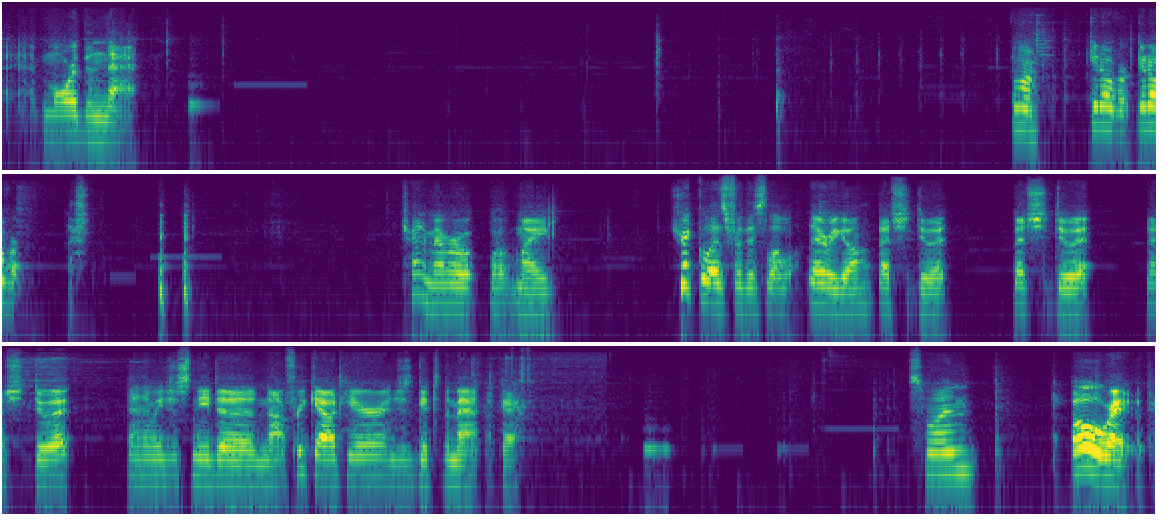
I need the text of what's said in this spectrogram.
Uh, more than that. Come on, get over, get over. trying to remember what, my trick was for this level. There we go. That should do it. That should do it. That should do it. And then we just need to not freak out here and just get to the mat. Okay. This one. Oh, right. Okay.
